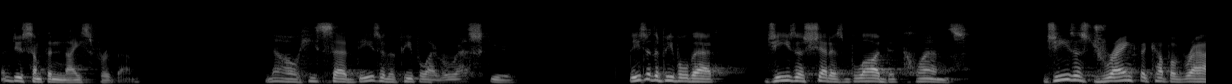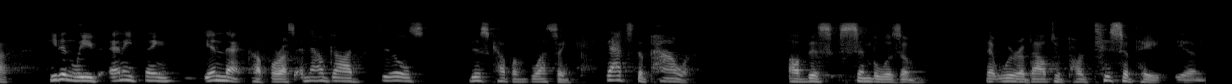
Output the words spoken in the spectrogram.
And do something nice for them. No, he said, these are the people I've rescued. These are the people that Jesus shed his blood to cleanse. Jesus drank the cup of wrath. He didn't leave anything in that cup for us. And now God fills this cup of blessing. That's the power of this symbolism that we're about to participate in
